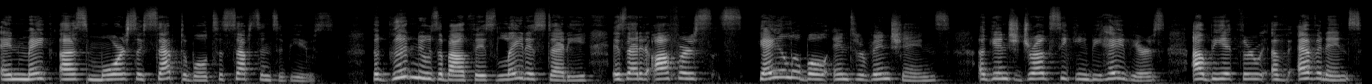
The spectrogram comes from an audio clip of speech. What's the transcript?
and make us more susceptible to substance abuse. The good news about this latest study is that it offers scalable interventions against drug seeking behaviors, albeit through of evidence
